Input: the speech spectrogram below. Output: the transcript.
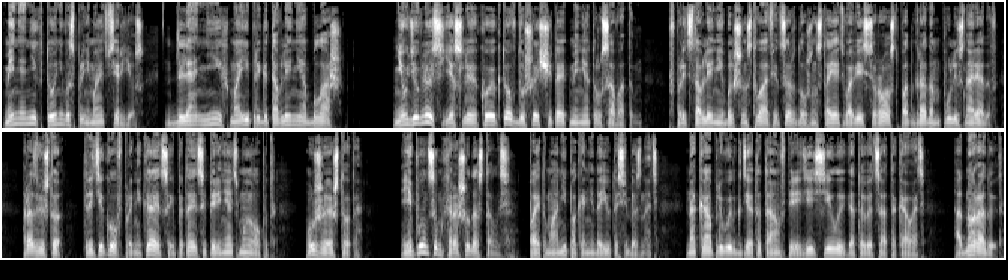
меня никто не воспринимает всерьез. Для них мои приготовления — блажь. Не удивлюсь, если кое-кто в душе считает меня трусоватым. В представлении большинства офицер должен стоять во весь рост под градом пули снарядов. Разве что Третьяков проникается и пытается перенять мой опыт. Уже что-то. Японцам хорошо досталось, поэтому они пока не дают о себе знать. Накапливают где-то там впереди силы и готовятся атаковать. Одно радует.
